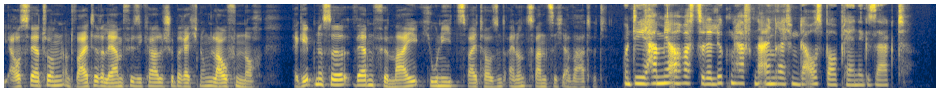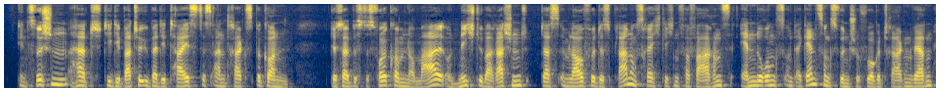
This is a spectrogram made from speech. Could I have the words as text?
Die Auswertungen und weitere lärmphysikalische Berechnungen laufen noch. Ergebnisse werden für Mai, Juni 2021 erwartet. Und die haben ja auch was zu der lückenhaften Einreichung der Ausbaupläne gesagt. Inzwischen hat die Debatte über Details des Antrags begonnen. Deshalb ist es vollkommen normal und nicht überraschend, dass im Laufe des planungsrechtlichen Verfahrens Änderungs- und Ergänzungswünsche vorgetragen werden,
